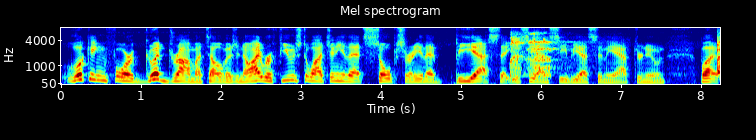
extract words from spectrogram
looking for good drama television, now I refuse to watch any of that soaps or any of that BS that you see on CBS in the afternoon. But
